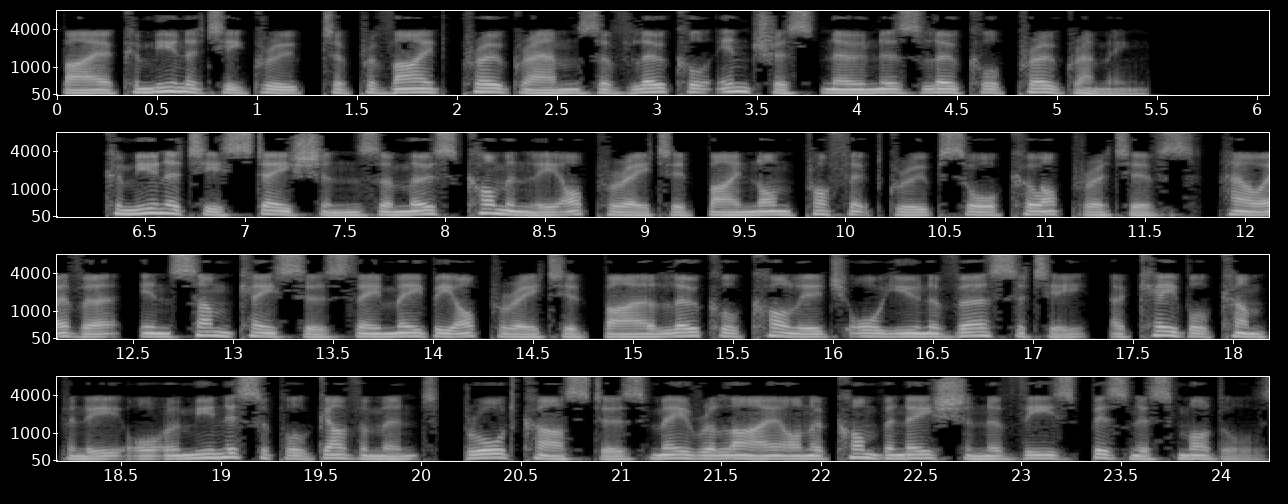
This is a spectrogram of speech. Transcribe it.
by a community group to provide programs of local interest known as local programming. Community stations are most commonly operated by non-profit groups or cooperatives, however, in some cases they may be operated by a local college or university, a cable company or a municipal government. Broadcasters may rely on a combination of these business models.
